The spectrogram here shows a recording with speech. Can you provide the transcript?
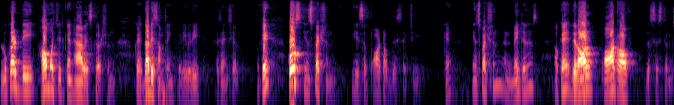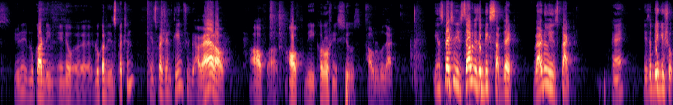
Look at the how much it can have excursion, okay, that is something very, very essential, okay. Course inspection is a part of this actually, okay. Inspection and maintenance, okay, they are all part of the systems. You need to look at the you know uh, look at the inspection. Inspection team should be aware of of uh, of the corrosion issues, how to do that. Inspection itself is a big subject. Where do we inspect? Okay, is a big issue.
